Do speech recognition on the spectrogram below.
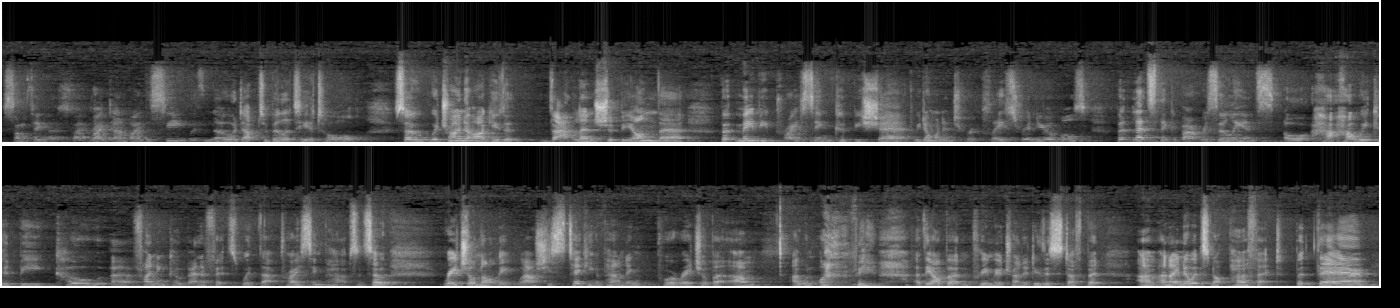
something that's like right down by the sea with no adaptability at all. So we're trying to argue that that lens should be on there, but maybe pricing could be shared. We don't want it to replace renewables, but let's think about resilience or how, how we could be co uh, finding co-benefits with that pricing perhaps. And so Rachel Notley, wow, she's taking a pounding, poor Rachel, but um, I wouldn't want to be at the Albertan Premier trying to do this stuff. But um, and I know it's not perfect, but their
